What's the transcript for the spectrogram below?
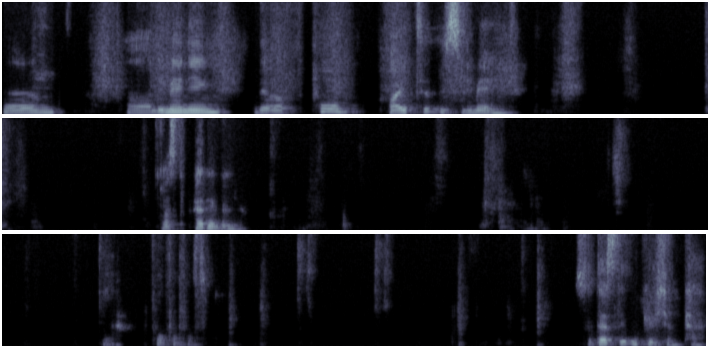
And uh, remaining, there are four bytes is remained. What's the padding value? Yeah, four, four, four. So that's the pad.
